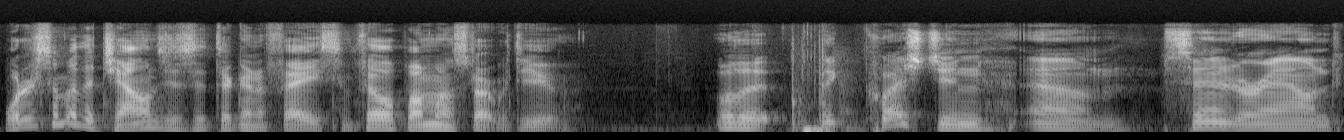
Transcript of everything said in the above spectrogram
What are some of the challenges that they're going to face? And Philip, I'm going to start with you. Well, the, the question um, centered around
